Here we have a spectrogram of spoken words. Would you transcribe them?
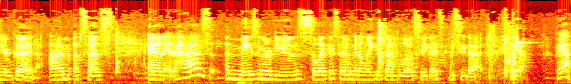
you're good. I'm obsessed. And it has amazing reviews. So like I said, I'm gonna link it down below so you guys can see that. So yeah. But yeah,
